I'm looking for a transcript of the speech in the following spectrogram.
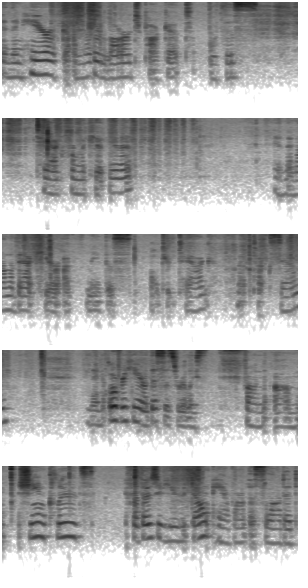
And then here I've got another large pocket with this tag from the kit in it. And then on the back here, I've made this altered tag that tucks in. And then over here, this is really fun. Um, she includes, for those of you who don't have one of the slotted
